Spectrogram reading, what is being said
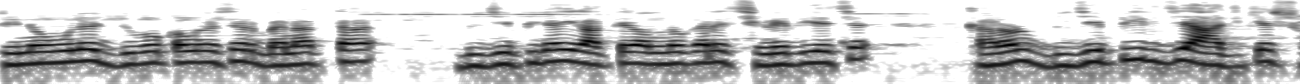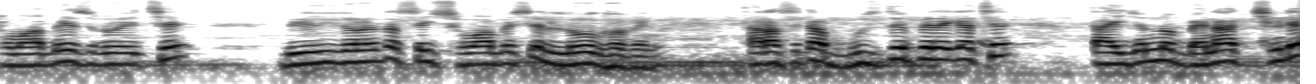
তৃণমূলের যুব কংগ্রেসের ব্যানারটা বিজেপিরাই রাতের অন্ধকারে ছেড়ে দিয়েছে। কারণ বিজেপির যে আজকের সমাবেশ রয়েছে বিরোধী দলনেতা সেই সমাবেশে লোক হবে না তারা সেটা বুঝতে পেরে গেছে তাই জন্য ব্যানার ছিঁড়ে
